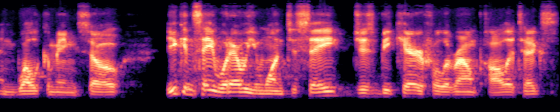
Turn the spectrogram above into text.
and welcoming. So you can say whatever you want to say. Just be careful around politics.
